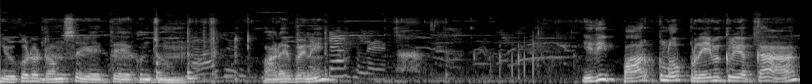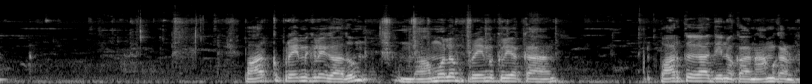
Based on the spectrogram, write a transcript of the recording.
ఇవి కూడా డ్రమ్స్ అయితే కొంచెం పాడైపోయినాయి. ఇది పార్కులో ప్రేమికుల యొక్క పార్కు ప్రేమికులే కాదు మామూలు ప్రేమికుల యొక్క పార్కుగా దీని ఒక నామకరణం.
